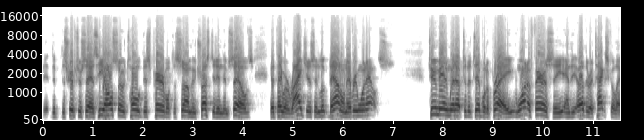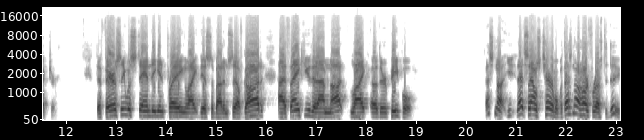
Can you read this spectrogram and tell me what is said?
The, the, scripture says, He also told this parable to some who trusted in themselves that they were righteous and looked down on everyone else. Two men went up to the temple to pray, one a Pharisee and the other a tax collector. The Pharisee was standing and praying like this about himself God, I thank you that I'm not like other people. That's not, that sounds terrible, but that's not hard for us to do.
